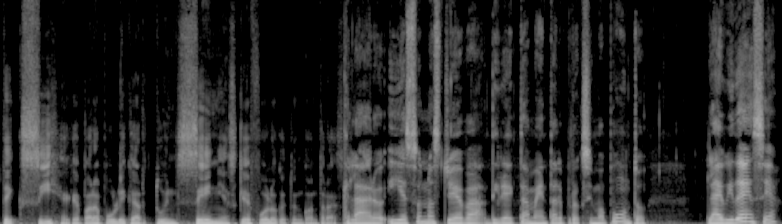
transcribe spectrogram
te exige que para publicar tú enseñes qué fue lo que tú encontraste. Claro, y eso nos lleva directamente al próximo punto. La evidencia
